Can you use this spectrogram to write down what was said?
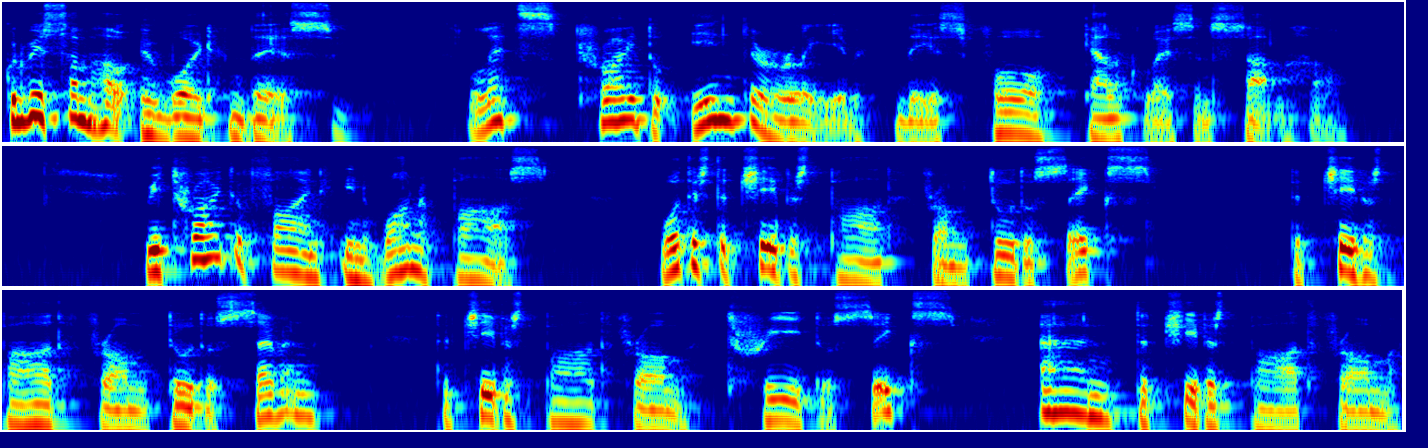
could we somehow avoid this? Let's try to interleave these four calculations somehow. We try to find in one pass what is the cheapest path from 2 to 6, the cheapest path from 2 to 7, the cheapest path from 3 to 6, and the cheapest path from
